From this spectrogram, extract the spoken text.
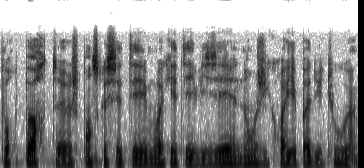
pour Porte, je pense que c'était moi qui étais visé. Non, j'y croyais pas du tout hein,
